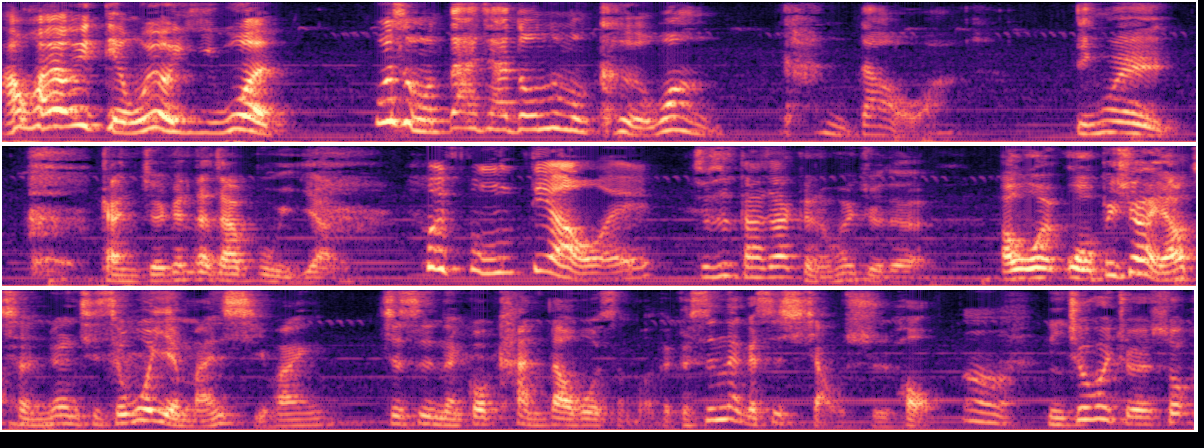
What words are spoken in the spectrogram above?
啊？我还有一点我有疑问，为什么大家都那么渴望看到啊？因为感觉跟大家不一样，会疯掉哎、就是大家可能会觉得啊，我我必须要也要承认，其实我也蛮喜欢，就是能够看到或什么的。可是那个是小时候，嗯，你就会觉得说，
